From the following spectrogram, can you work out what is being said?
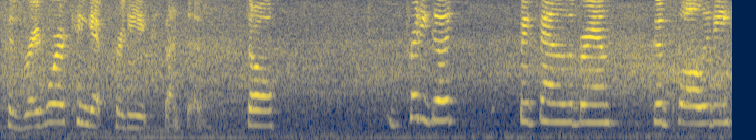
because rave wear can get pretty expensive. So pretty good. Big fan of the brands. Good quality.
